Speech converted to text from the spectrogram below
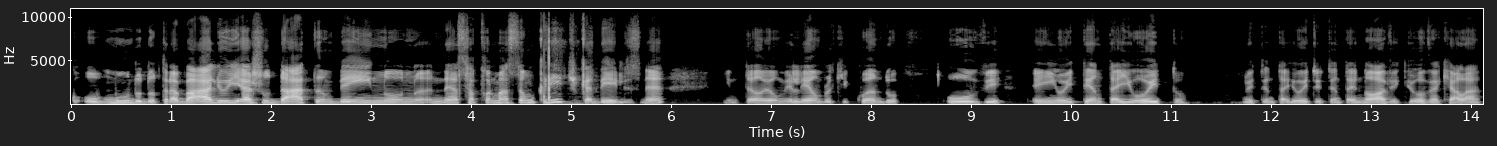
o mundo do trabalho e ajudar também no, nessa formação crítica deles, né? Então eu me lembro que quando houve em 88, 88, 89, que houve aquela,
